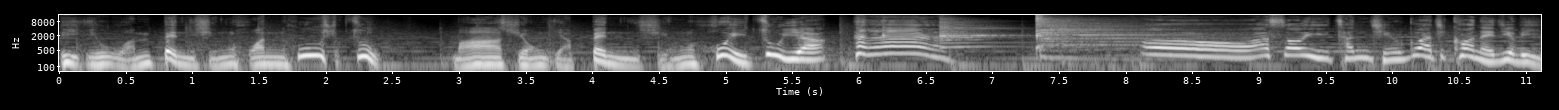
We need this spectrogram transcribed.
你犹原变成凡夫俗子，马上也变成废水啊！哈！哦，啊，所以亲像我这款的入味，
